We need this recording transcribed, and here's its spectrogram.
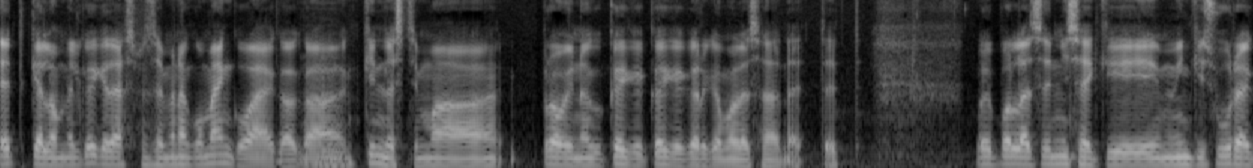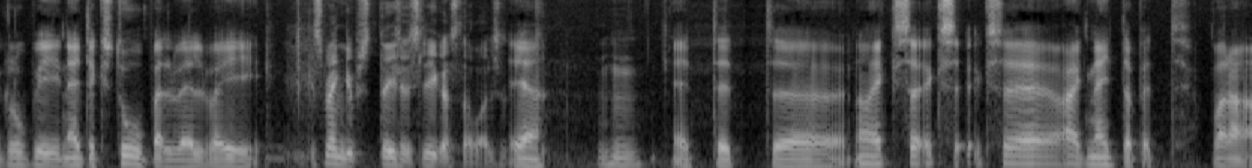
hetkel on meil kõige tähtsam nagu mänguaeg, aga mm -hmm. kindlasti ma proovin nagu kõige, kõige kõrgemale saada, et, et võib-olla see on isegi mingi suure klubi, näiteks duubel veel või kes mängib teises liigas tavaliselt? jah mm -hmm., et, et no eks, eks, eks see aeg näitab, et vara,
